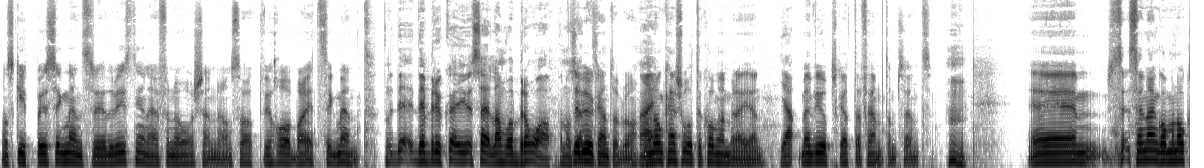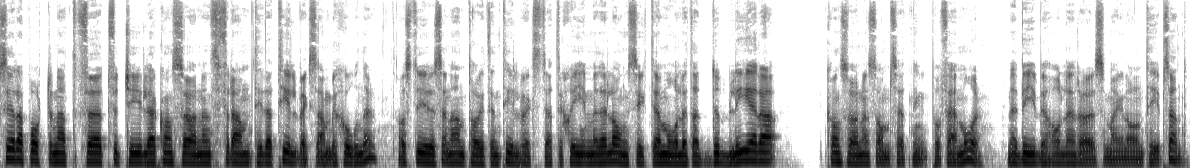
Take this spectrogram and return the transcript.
De skippade ju segmentsredovisningen här för några år sedan när de sa att vi har bara ett segment. Det, det brukar ju sällan vara bra på något Det sätt. brukar inte vara bra, Nej. men de kanske återkommer med det igen. Ja. Men vi uppskattar 15 procent. Mm. Ehm, se- sen angav man också i rapporten att för att förtydliga koncernens framtida tillväxtambitioner har styrelsen antagit en tillväxtstrategi med det långsiktiga målet att dubblera koncernens omsättning på fem år med bibehållen rörelsemarginal om 10 procent.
